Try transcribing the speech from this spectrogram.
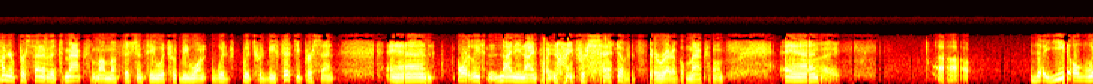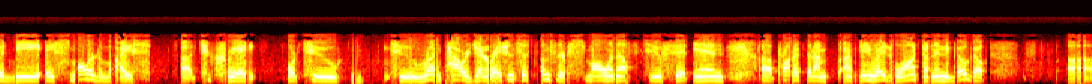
100% of its maximum efficiency, which would be one, which, which would be 50%, and or at least 99.9% of its theoretical maximum. And right the yield would be a smaller device uh, to create or to to run power generation systems that are small enough to fit in a product that I'm I'm getting ready to launch on Indiegogo uh,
